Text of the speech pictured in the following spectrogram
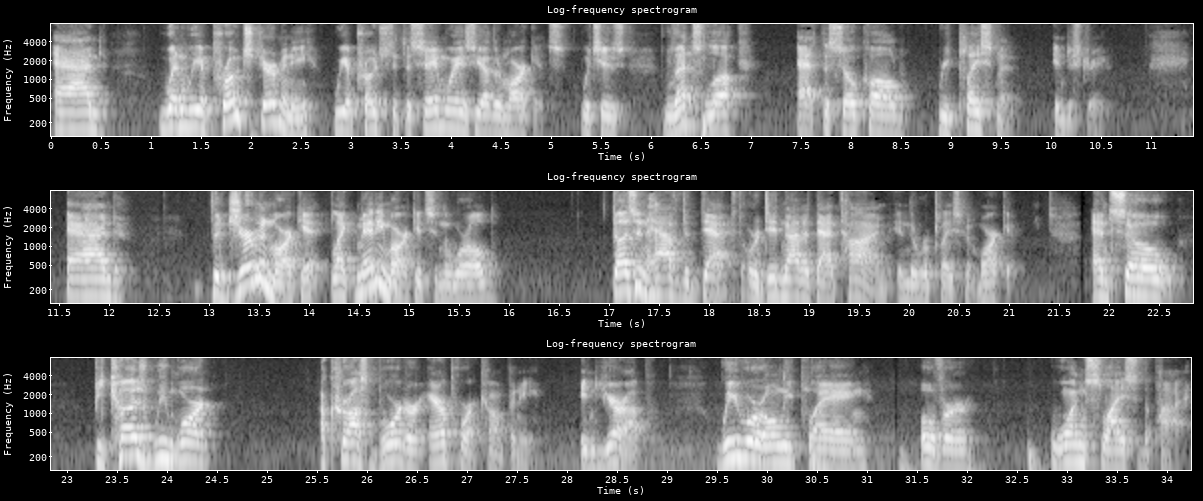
And when we approached Germany, we approached it the same way as the other markets, which is let's look at the so called replacement industry. And the German market, like many markets in the world, doesn't have the depth or did not at that time in the replacement market. And so, because we weren't a cross border airport company in Europe, we were only playing over one slice of the pie.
